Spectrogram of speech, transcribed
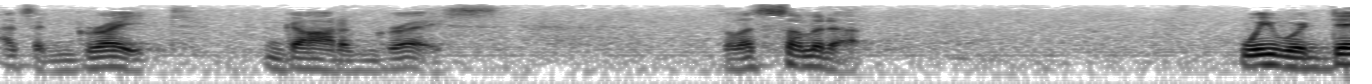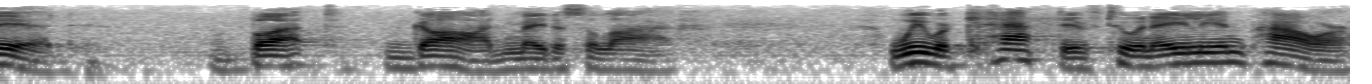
That's a great God of grace. So let's sum it up. We were dead, but God made us alive. We were captive to an alien power,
